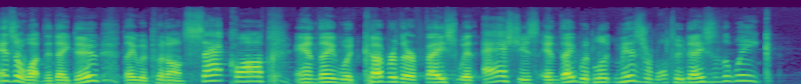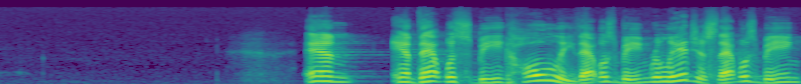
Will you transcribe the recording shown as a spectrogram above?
And so what did they do? They would put on sackcloth and they would cover their face with ashes and they would look miserable two days of the week. And and that was being holy, that was being religious, that was being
